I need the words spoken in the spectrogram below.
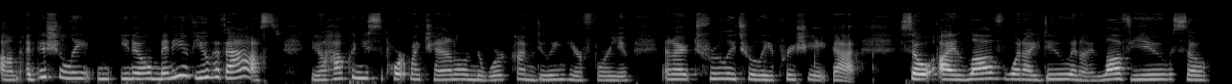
Um, additionally, you know, many of you have asked, you know, how can you support my channel and the work I'm doing here for you? And I truly, truly appreciate that. So I love what I do and I love you. So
